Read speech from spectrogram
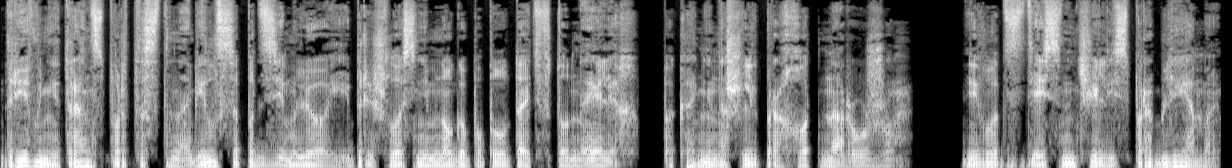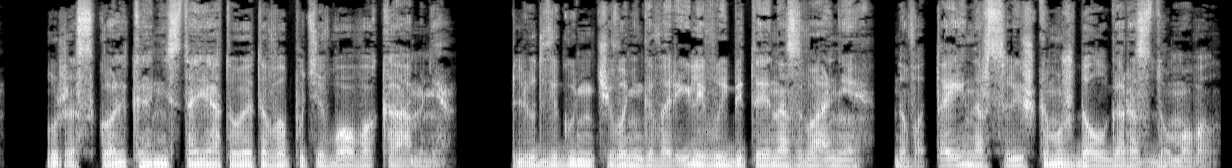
Древний транспорт остановился под землей, и пришлось немного поплутать в туннелях, пока не нашли проход наружу. И вот здесь начались проблемы. Уже сколько они стоят у этого путевого камня. Людвигу ничего не говорили выбитые названия, но вот Эйнер слишком уж долго раздумывал.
